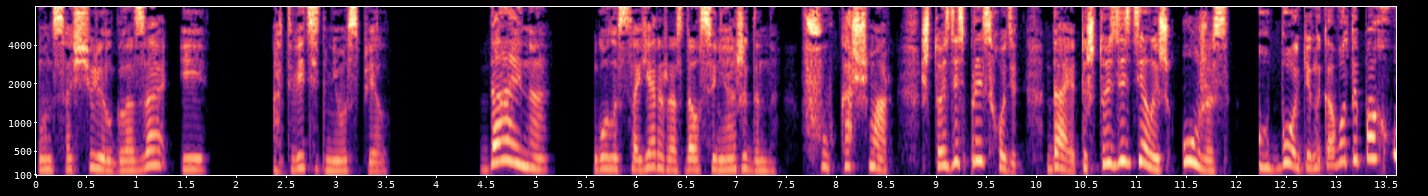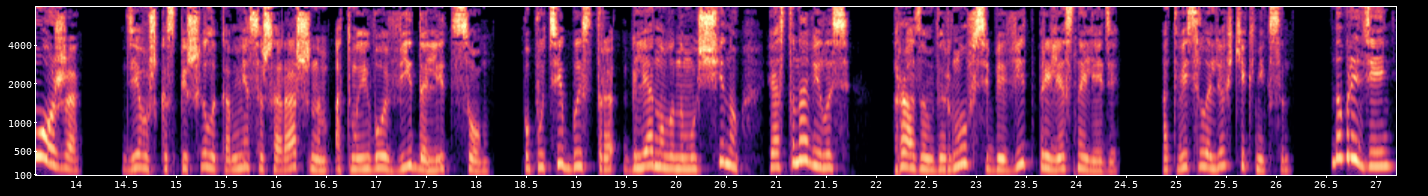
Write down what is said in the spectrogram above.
Он сощурил глаза и ответить не успел. «Дайна!» — голос Саяры раздался неожиданно. «Фу, кошмар! Что здесь происходит? Дая, ты что здесь делаешь? Ужас! О, боги, на кого ты похожа?» Девушка спешила ко мне с ошарашенным от моего вида лицом. По пути быстро глянула на мужчину и остановилась, разом вернув себе вид прелестной леди. Ответила легкий Книксон. «Добрый день».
